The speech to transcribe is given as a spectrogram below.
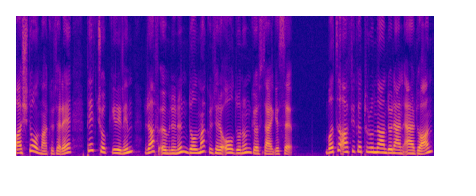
başta olmak üzere pek çok gerilim raf ömrünün dolmak üzere olduğunun göstergesi. Batı Afrika turundan dönen Erdoğan,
